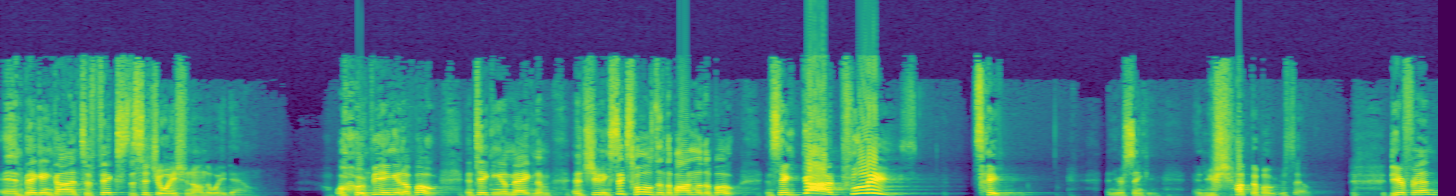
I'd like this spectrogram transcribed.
and begging God to fix the situation on the way down. Or being in a boat and taking a magnum and shooting six holes in the bottom of the boat and saying, God, please save me. And you're sinking and you shot the boat yourself. Dear friend,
